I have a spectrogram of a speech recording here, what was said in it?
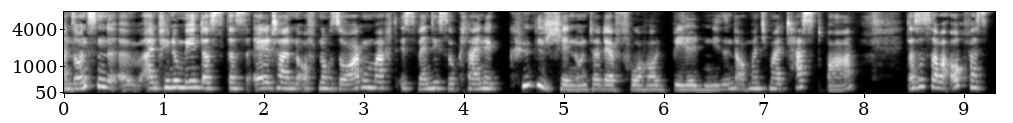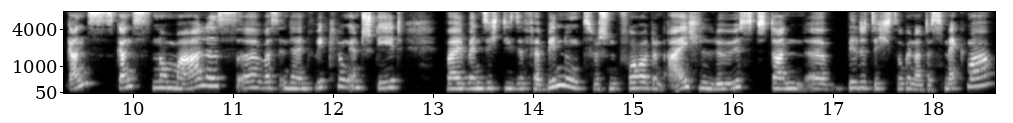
Ansonsten äh, ein Phänomen, das, das Eltern oft noch Sorgen macht, ist, wenn sich so kleine Kügelchen unter der Vorhaut bilden. Die sind auch manchmal tastbar. Das ist aber auch was ganz, ganz Normales, äh, was in der Entwicklung entsteht, weil wenn sich diese Verbindung zwischen Vorhaut und Eichel löst, dann äh, bildet sich sogenanntes Smegma.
